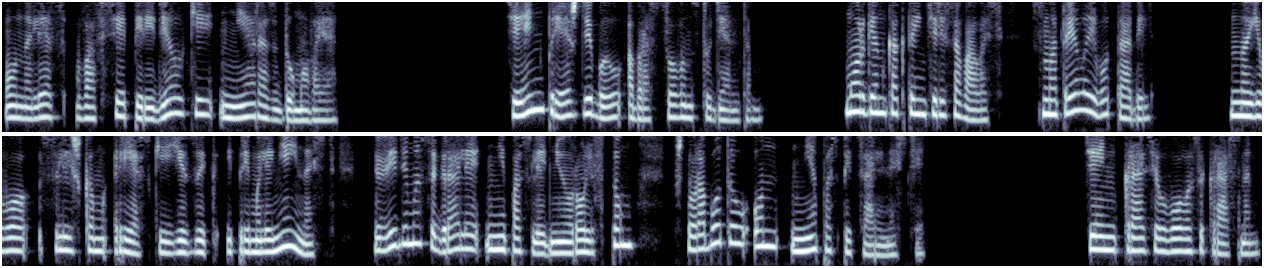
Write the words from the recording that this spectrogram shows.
он лез во все переделки, не раздумывая. Тень прежде был образцовым студентом. Морген как-то интересовалась, смотрела его табель, но его слишком резкий язык и прямолинейность, видимо, сыграли не последнюю роль в том, что работал он не по специальности. Тень красил волосы красным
